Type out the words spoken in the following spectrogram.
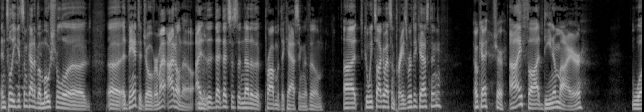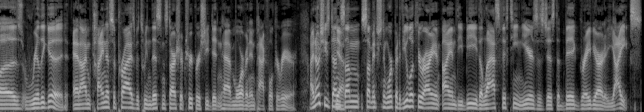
until he gets some kind of emotional uh, uh, advantage over him. I, I don't know. I, that, that's just another problem with the casting in the film. Uh, can we talk about some praiseworthy casting? Okay, sure. I thought Dina Meyer was really good, and I'm kind of surprised between this and Starship Troopers she didn't have more of an impactful career. I know she's done Yeah. some some interesting work, but if you look through IMDb, the last 15 years is just a big graveyard of yikes.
